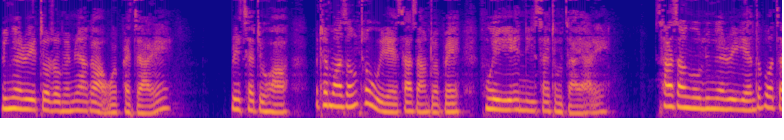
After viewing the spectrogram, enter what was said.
လူငယ်တွေ တော်တော်များများက ဝယ်ဖက်ကြတယ်။ရစ်ချက်တို့ဟာ ပထမဆုံးထုတ်ဝေတဲ့ စာဆောင်အတွက်ပဲ ငွေရေးအနည်း စိုက်ထုတ်ကြရတယ်။စာဆောင်ကို လူငယ်တွေရန်သဘောကျ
